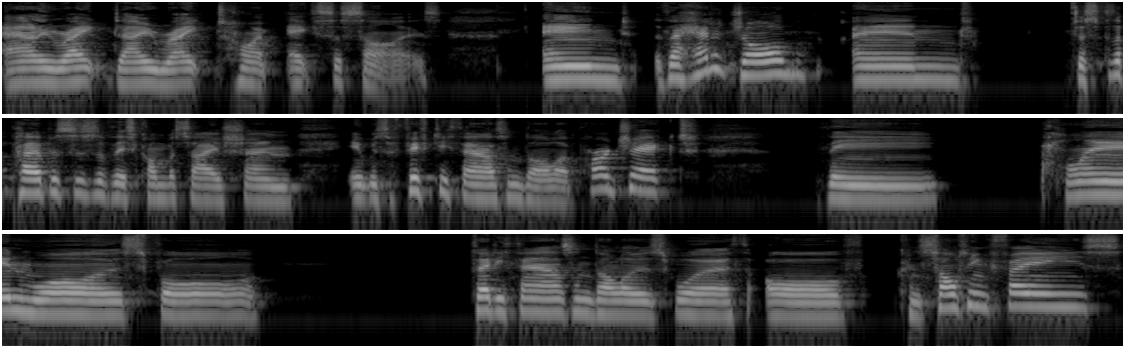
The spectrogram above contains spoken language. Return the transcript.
hourly rate, day rate type exercise and they had a job and just for the purposes of this conversation it was a $50000 project. The plan was for $30000 worth of consulting fees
